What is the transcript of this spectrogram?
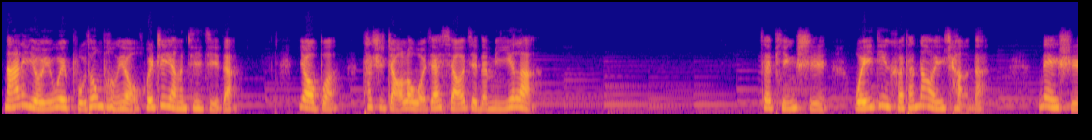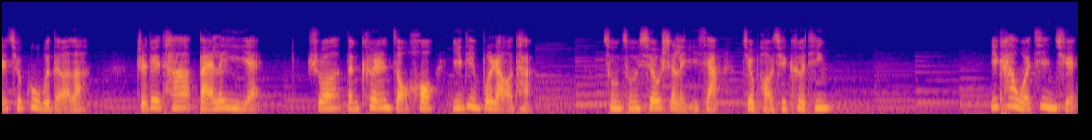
哪里有一位普通朋友会这样积极的？要不他是着了我家小姐的迷了？在平时，我一定和他闹一场的，那时却顾不得了，只对他白了一眼，说等客人走后一定不饶他。匆匆修饰了一下，就跑去客厅。一看我进去，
